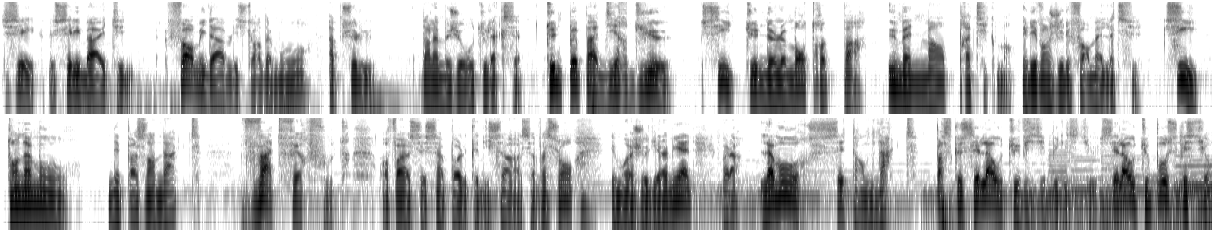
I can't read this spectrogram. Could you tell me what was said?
Tu sais, le célibat est une formidable histoire d'amour, absolue, dans la mesure où tu l'acceptes. Tu ne peux pas dire Dieu si tu ne le montres pas, humainement, pratiquement. Et l'évangile est formel là-dessus. Si ton amour n'est pas en acte, va te faire foutre. Enfin, c'est Saint Paul qui dit ça à sa façon, et moi je dis la mienne. Voilà, l'amour, c'est en acte, parce que c'est là où tu visibilises Dieu, c'est là où tu poses question.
